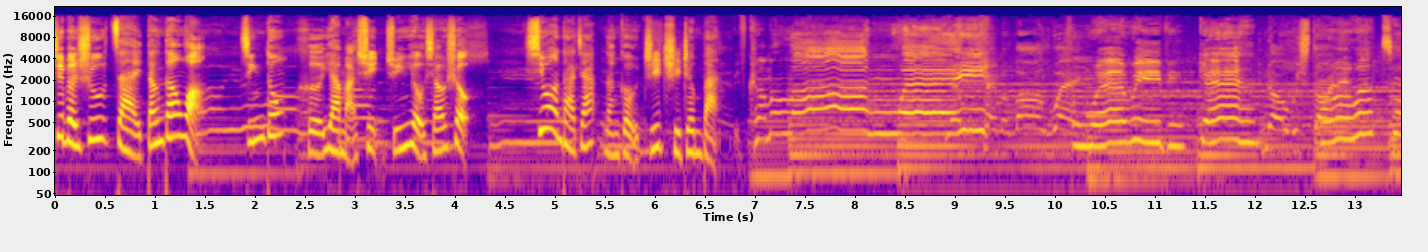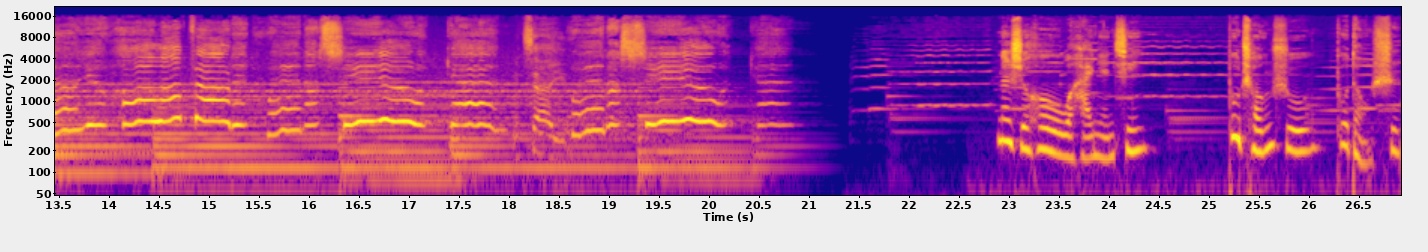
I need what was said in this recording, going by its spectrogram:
这本书在当当网、京东和亚马逊均有销售，希望大家能够支持正版。那时候我还年轻，不成熟，不懂事，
